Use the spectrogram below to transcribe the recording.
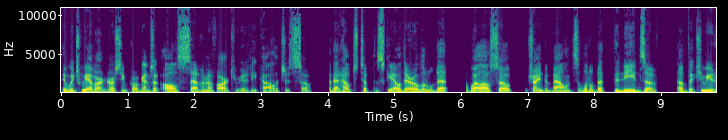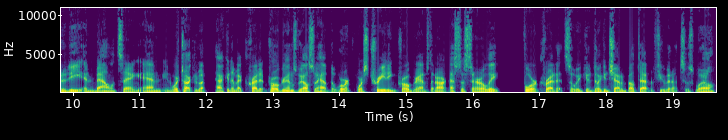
in which we have our nursing programs at all seven of our community colleges. So that helps tip the scale there a little bit while also trying to balance a little bit the needs of, of the community and balancing. And, and we're talking about academic credit programs. We also have the workforce training programs that aren't necessarily for credit. So we could, we can chat about that in a few minutes as well.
